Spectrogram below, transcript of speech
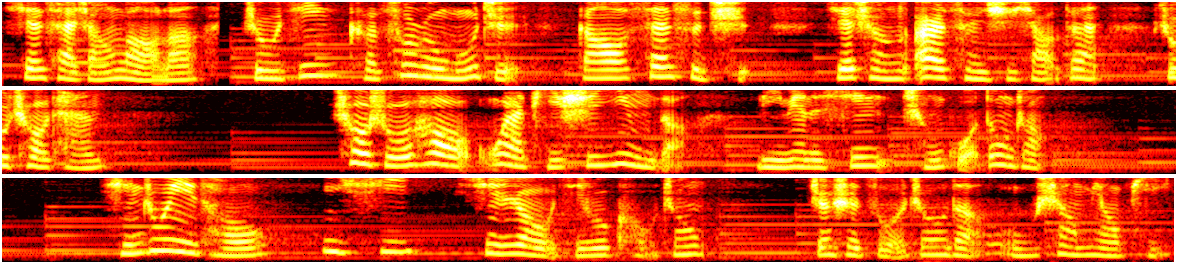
苋菜长老了，主茎可粗如拇指，高三四尺，截成二寸许小段，入臭坛。臭熟后，外皮是硬的，里面的心呈果冻状。擒住一头，一吸，心肉即入口中。这是左州的无上妙品，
